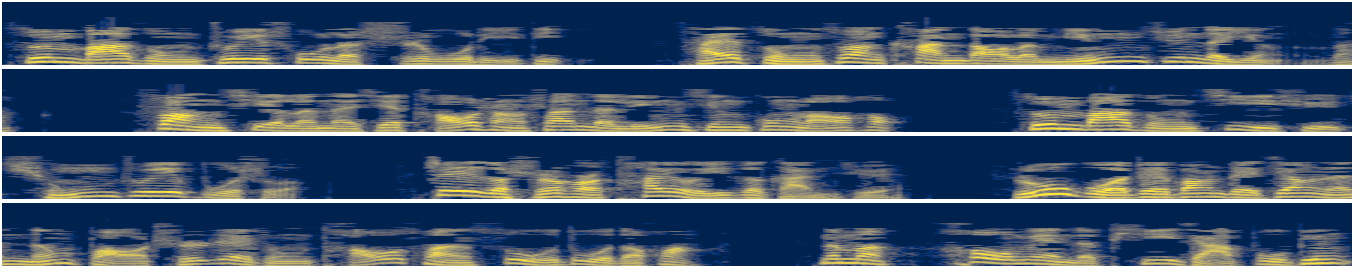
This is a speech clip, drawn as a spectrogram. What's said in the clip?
孙把总追出了十五里地，才总算看到了明军的影子。放弃了那些逃上山的零星功劳后，孙把总继续穷追不舍。这个时候，他有一个感觉：如果这帮浙江人能保持这种逃窜速度的话，那么后面的披甲步兵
